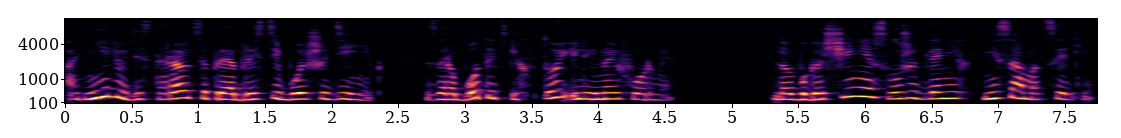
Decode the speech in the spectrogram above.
Одни люди стараются приобрести больше денег – заработать их в той или иной форме. Но обогащение служит для них не самоцелью.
